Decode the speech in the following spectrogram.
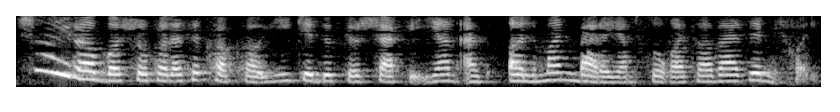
چای را با شکلات کاکائویی که دکتر شفیعیان از آلمان برایم سوغات آورده می‌خوریم.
